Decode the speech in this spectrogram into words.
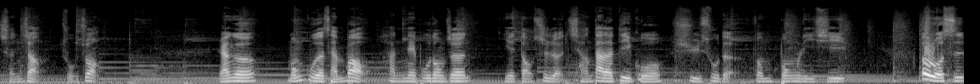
成长茁壮。然而，蒙古的残暴和内部斗争也导致了强大的帝国迅速的分崩离析。俄罗斯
